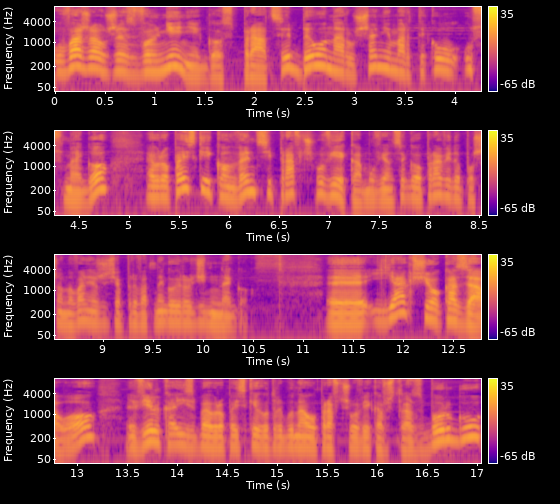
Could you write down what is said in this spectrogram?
uważał, że zwolnienie go z pracy było naruszeniem artykułu 8 Europejskiej Konwencji Praw Człowieka, mówiącego o prawie do poszanowania życia prywatnego i rodzinnego. E, jak się okazało, Wielka Izba Europejskiego Trybunału Praw Człowieka w Strasburgu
